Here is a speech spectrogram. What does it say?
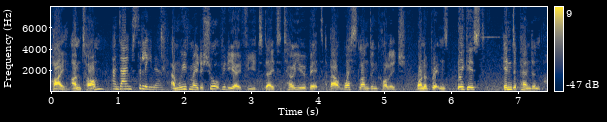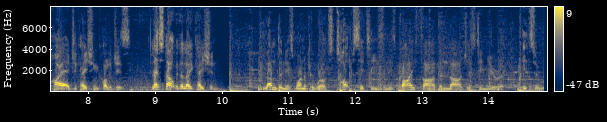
Hi, I'm Tom, And I'm Selina, and we've made a short video for you today to tell you a bit about West London College, one of Britain's biggest independent higher education colleges. Let's start with the location. London is one of the world's top cities and is by far the largest in Europe. It's a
